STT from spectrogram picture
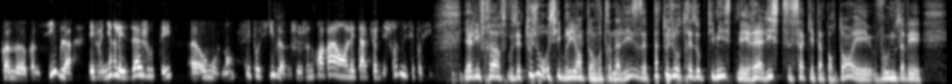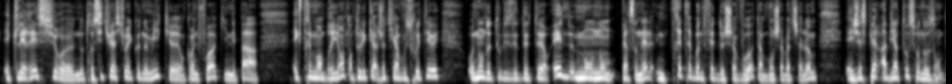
comme, comme cible et venir les ajouter au mouvement. C'est possible. Je, ne crois pas en l'état actuel des choses, mais c'est possible. Yali Frère, vous êtes toujours aussi brillante dans votre analyse, pas toujours très optimiste, mais réaliste, c'est ça qui est important. Et vous nous avez éclairé sur euh, notre situation économique, euh, encore une fois, qui n'est pas extrêmement brillante. En tous les cas, je tiens à vous souhaiter, au nom de tous les éditeurs et de mon nom personnel, une très très bonne fête de Shavuot, un bon Shabbat Shalom, et j'espère à bientôt sur nos ondes.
